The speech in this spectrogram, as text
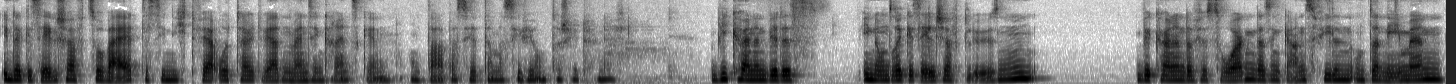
in der Gesellschaft so weit, dass sie nicht verurteilt werden, wenn sie in Grenz gehen. Und da passiert der massive Unterschied, finde ich. Wie können wir das in unserer Gesellschaft lösen? wir können dafür sorgen, dass in ganz vielen Unternehmen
